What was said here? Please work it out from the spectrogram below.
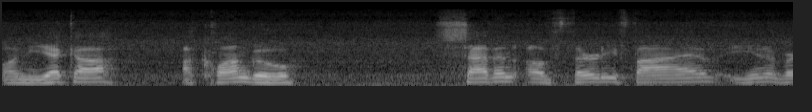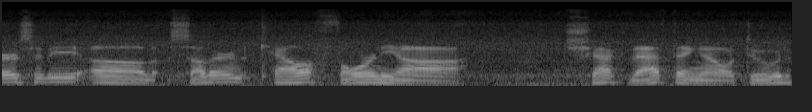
Onyeka Okongwu, 7 of 35, University of Southern California. Check that thing out, dude.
